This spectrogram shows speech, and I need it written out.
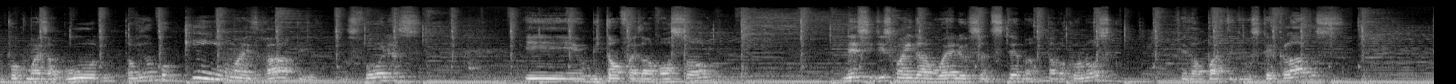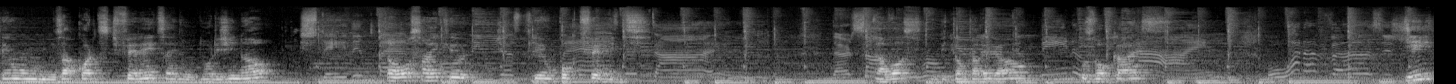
Um pouco mais agudo, talvez um pouquinho mais rápido nos Folhas. E o Bitão faz a voz solo. Nesse disco ainda o Hélio Santisteban estava conosco, fez a parte dos teclados. Tem uns acordes diferentes aí do, do original. Então ouçam aí que, que é um pouco diferente. A voz do Bitão tá legal, os vocais. E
